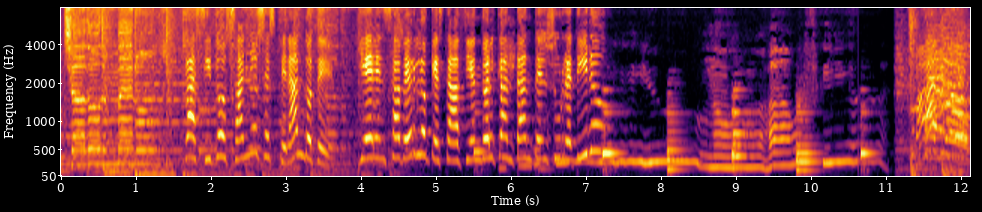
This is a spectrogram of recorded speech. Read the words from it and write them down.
Echado de menos. Casi dos años esperándote. ¿Quieren saber lo que está haciendo el cantante en su retiro? ¡Pablo,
